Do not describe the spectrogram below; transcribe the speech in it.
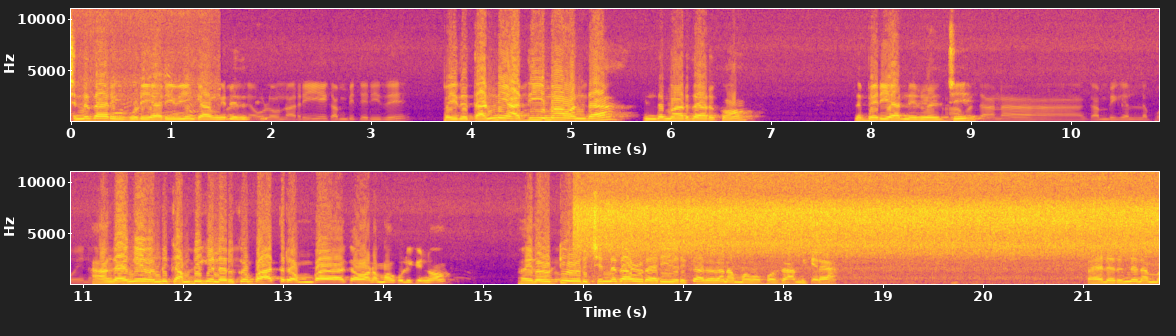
சின்னதாக இருக்கக்கூடிய அருவியும் காமிக்கிறது எவ்வளோ நிறைய கம்பி தெரியுது. இப்போ இது தண்ணி அதிகமாக வந்தால் இந்த மாதிரி தான் இருக்கும். இந்த பெரியார் நீர்வீழ்ச்சி. தானே கம்பிகளில் போய் அங்கங்கே வந்து கம்பிகள் இருக்கும். பார்த்து ரொம்ப கவனமாக குளிக்கணும். இப்போ இதை ஒட்டி ஒரு சின்னதாக ஒரு அருவி இருக்குது அதை தான் நம்ம இப்போ காமிக்கிறேன். அதிலிருந்து நம்ம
